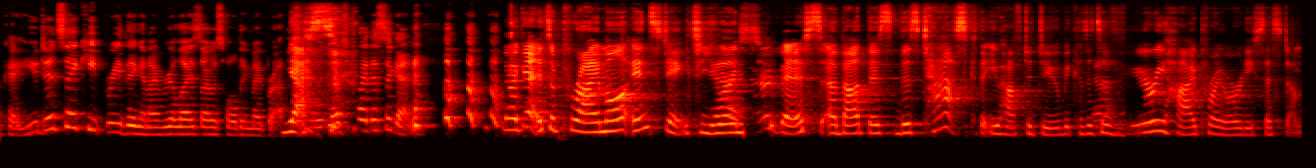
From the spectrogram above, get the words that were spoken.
Okay, you did say keep breathing, and I realized I was holding my breath. Yes. So let's try this again. no, again, it's a primal instinct. Yes. You're nervous about this this task that you have to do because it's yeah. a very high priority system.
